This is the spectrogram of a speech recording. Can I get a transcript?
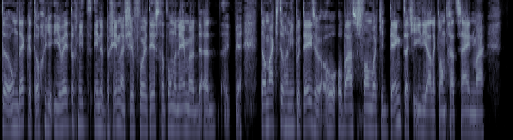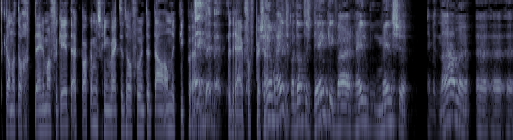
te ontdekken, toch? Je, je weet toch niet in het begin, als je voor het eerst gaat ondernemen, de, de, dan maak je toch een hypothese op basis van wat je denkt dat je ideale klant gaat zijn, maar het kan het toch helemaal verkeerd uitpakken. Misschien werkt het wel voor een totaal ander type nee, bedrijf of persoon. Helemaal eens, maar dat is denk ik waar een heleboel mensen, en met name uh, uh, uh,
